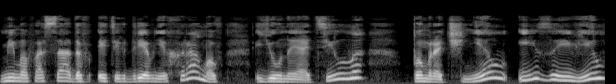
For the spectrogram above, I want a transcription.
мимо фасадов этих древних храмов, юный Атилла помрачнел и заявил,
